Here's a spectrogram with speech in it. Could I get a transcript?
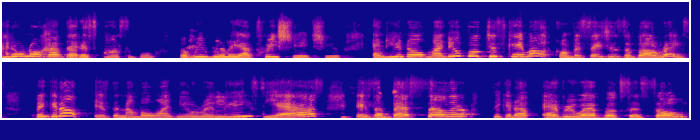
I don't know how that is possible, but we really appreciate you. And you know, my new book just came out, Conversations About Race. Pick it up. It's the number one new release. Yes, it's a bestseller. Pick it up everywhere books are sold.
